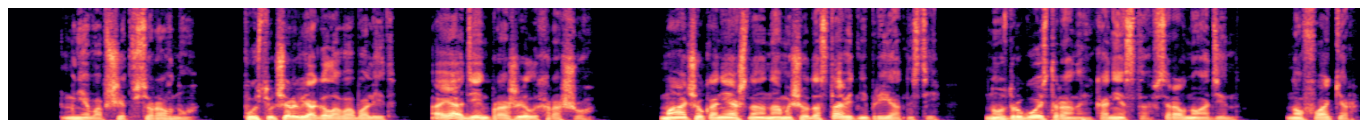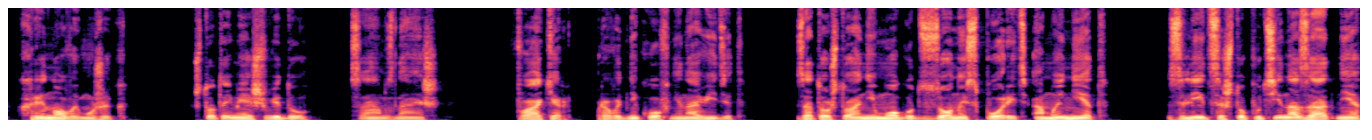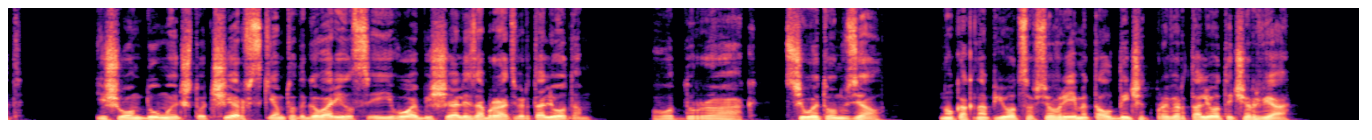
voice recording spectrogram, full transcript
— «мне вообще-то все равно. Пусть у червя голова болит, а я день прожил и хорошо. Мачо, конечно, нам еще доставит неприятностей, но с другой стороны, конец-то все равно один. Но Факер — хреновый мужик. Что ты имеешь в виду? Сам знаешь. Факер проводников ненавидит. За то, что они могут с зоной спорить, а мы нет. Злится, что пути назад нет. Еще он думает, что червь с кем-то договорился, и его обещали забрать вертолетом. Вот дурак. С чего это он взял? — но как напьется, все время толдычит про вертолет и червя.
